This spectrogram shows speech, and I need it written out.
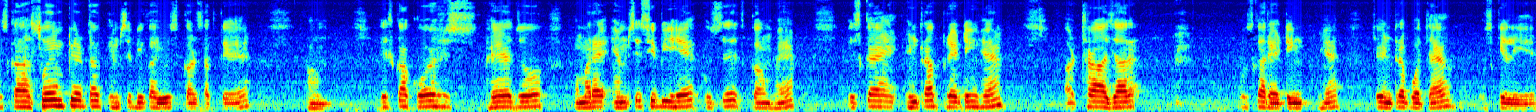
उसका सौ एम्पियर तक एमसीबी का यूज़ कर सकते हैं। हम इसका कोर्स है जो हमारा एम भी है, उससे कम है। इसका इंटरप्ट रेटिंग है, अठारह हज़ार उसका रेटिंग है, जो इंटरप होता है उसके लिए।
